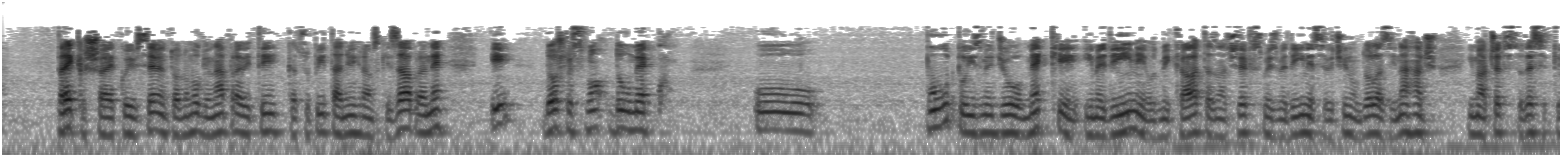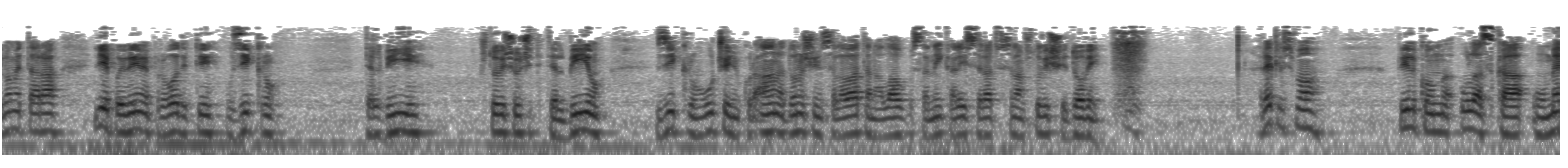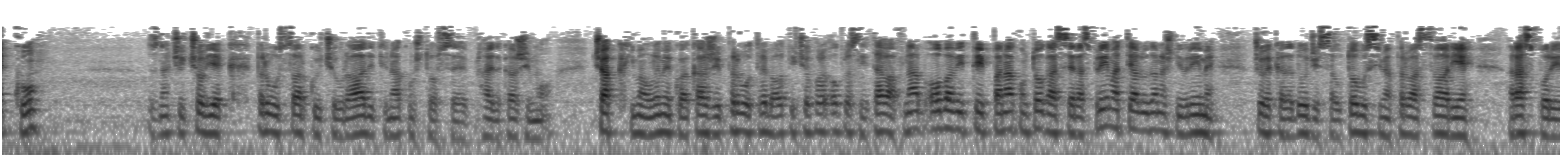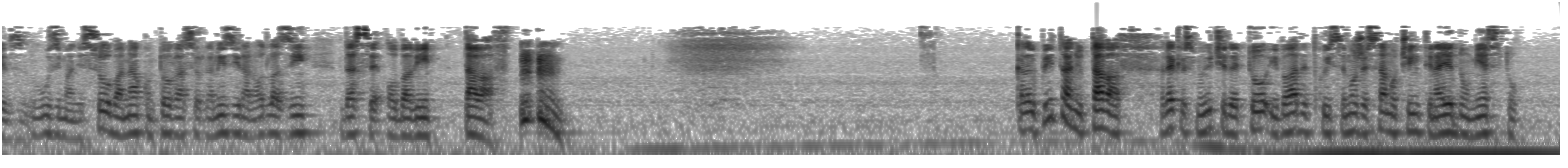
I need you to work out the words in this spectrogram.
prekršaje koji bi se eventualno mogli napraviti kad su u pitanju ihramske zabrane i došli smo do Meku. U putu između Mekke i Medine od Mikata, znači rekli smo iz Medine se većinom dolazi na hađ, ima 410 km, lijepo je vrijeme provoditi u zikru, telbiji, što više učiti telbiju, zikru, učenju Kur'ana, donošenju salavata na Allahu poslanika, ali se ratu selam, što više dovi. Rekli smo prilikom ulaska u Meku, znači čovjek prvu stvar koju će uraditi nakon što se, hajde kažemo, Čak ima uleme koja kaže prvo treba otići oprosni tavaf obaviti, pa nakon toga se raspremati, ali u današnje vrijeme čovjek kada dođe sa autobusima, prva stvar je raspored, uzimanje soba, nakon toga se organizirano odlazi da se obavi tavaf. Kada je u pitanju tavaf, rekli smo jučer da je to ibadet koji se može samo činiti na jednom mjestu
